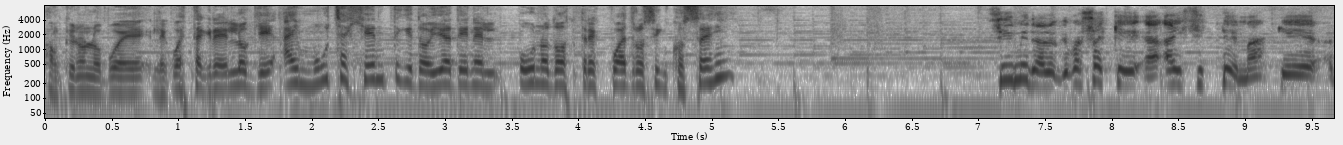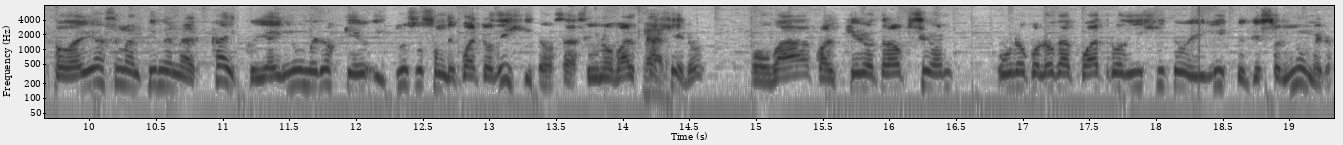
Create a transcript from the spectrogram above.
aunque no lo puede, le cuesta creerlo, que hay mucha gente que todavía tiene el 1, 2, 3, 4, 5, 6. Sí, mira, lo que pasa es que hay sistemas que todavía se mantienen arcaicos y hay números que incluso son de cuatro dígitos. O sea, si uno va al cajero o va a cualquier otra opción, uno coloca cuatro dígitos y listo, que son números.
